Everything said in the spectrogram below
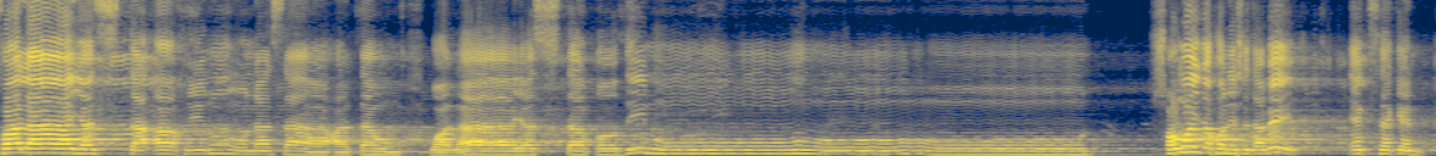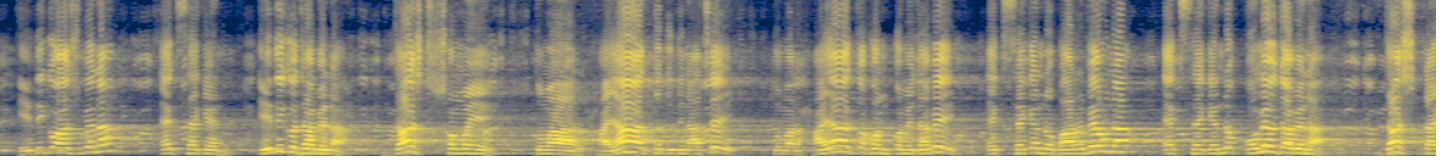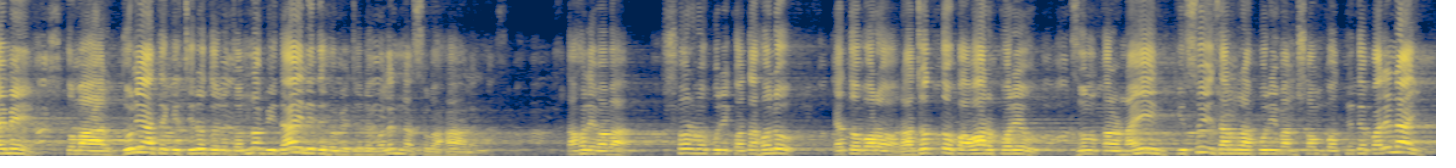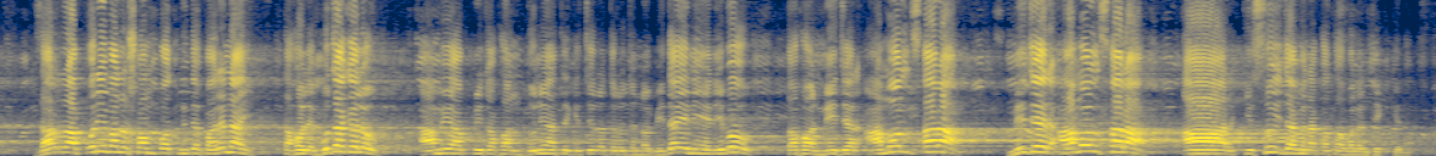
ফালা ইস্তাখিরুনা সাআতাও ওয়ালা ইস্তাকদিমুন সময় যখন এসে যাবে এক সেকেন্ড। এদিকেও আসবে না, এক সেকেন্ড। এদিকেও যাবে না। জাস্ট সময়ে তোমার হায়াত যতদিন আছে, তোমার হায়াত যখন কমে যাবে, এক সেকেন্ডও বাড়বেও না, এক সেকেন্ডও কমেও যাবে না। জাস্ট টাইমে তোমার দুনিয়া থেকে চিরতরের জন্য বিদায় নিতে হবে, জোরে বলেন না সুবাহান তাহলে বাবা, সর্বোপরি কথা হলো, এত বড় রাজত্ব পাওয়ার পরেও জুলকার নাইন কিছুই যার্রা পরিমাণ সম্পদ নিতে পারে নাই যার্রা পরিমাণ সম্পদ নিতে পারে নাই, তাহলে বোঝা গেল আমি আপনি যখন দুনিয়া থেকে চিরতরের জন্য বিদায় নিয়ে নিব, তখন নিজের আমল ছাড়া, নিজের আমল ছাড়া আর কিছুই যাবে না, কথা বলেন ঠিক কিনা।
